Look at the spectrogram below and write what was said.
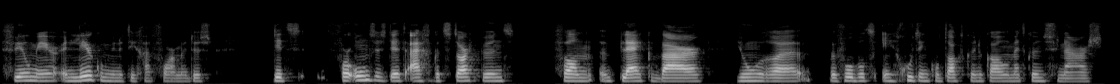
veel meer een leercommunity gaan vormen. Dus dit, voor ons is dit eigenlijk het startpunt van een plek waar jongeren bijvoorbeeld in, goed in contact kunnen komen met kunstenaars,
